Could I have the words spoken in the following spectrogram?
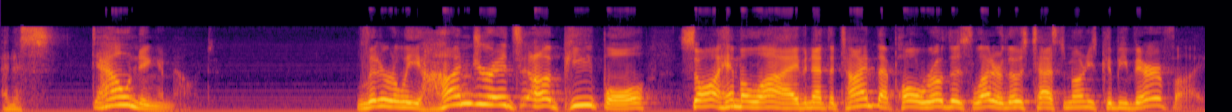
An astounding amount. Literally hundreds of people saw him alive, and at the time that Paul wrote this letter, those testimonies could be verified.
